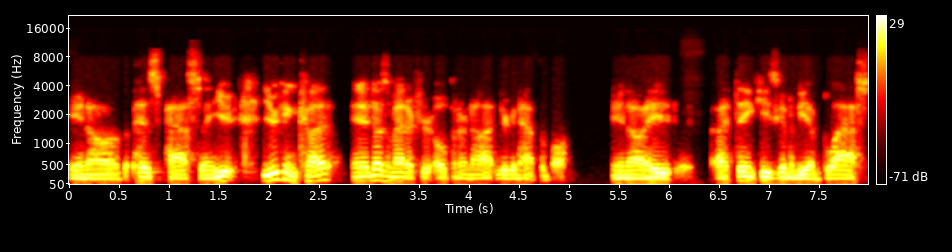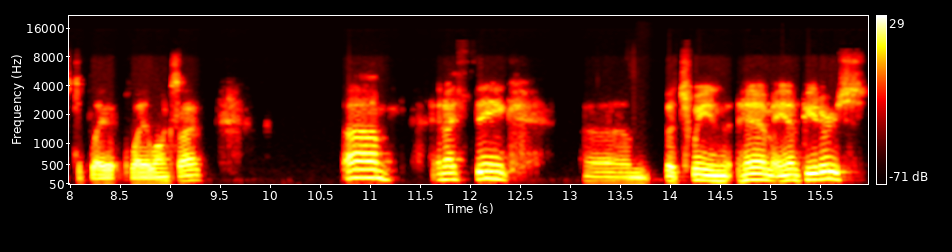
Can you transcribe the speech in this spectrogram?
You know, his passing, you you can cut, and it doesn't matter if you're open or not. You're going to have the ball. You know, he. I think he's going to be a blast to play play alongside. Um, and I think um, between him and Peters,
